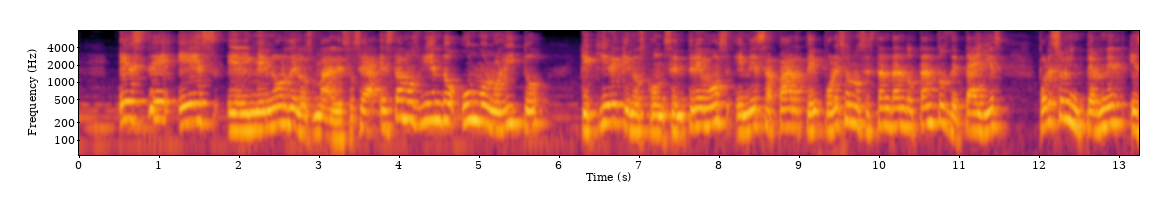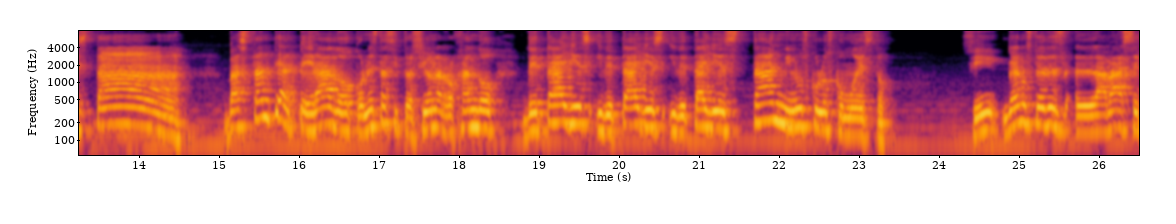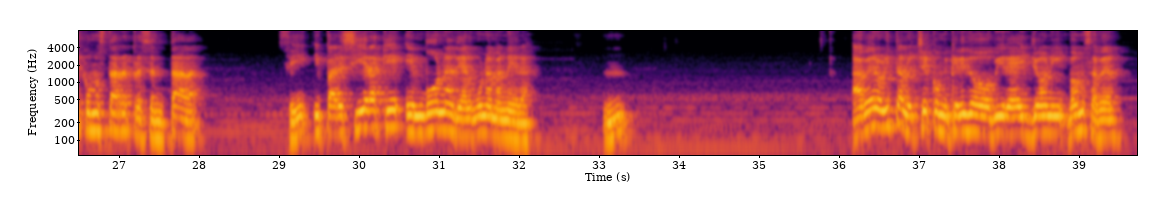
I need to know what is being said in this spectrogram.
Este es el menor de los males. O sea, estamos viendo un monolito que quiere que nos concentremos en esa parte. Por eso nos están dando tantos detalles. Por eso el Internet está bastante alterado con esta situación, arrojando detalles y detalles y detalles tan minúsculos como esto. ¿Sí? Vean ustedes la base, cómo está representada. ¿Sí? Y pareciera que embona de alguna manera. ¿Mm? A ver, ahorita lo checo, mi querido Virey Johnny. Vamos a ver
